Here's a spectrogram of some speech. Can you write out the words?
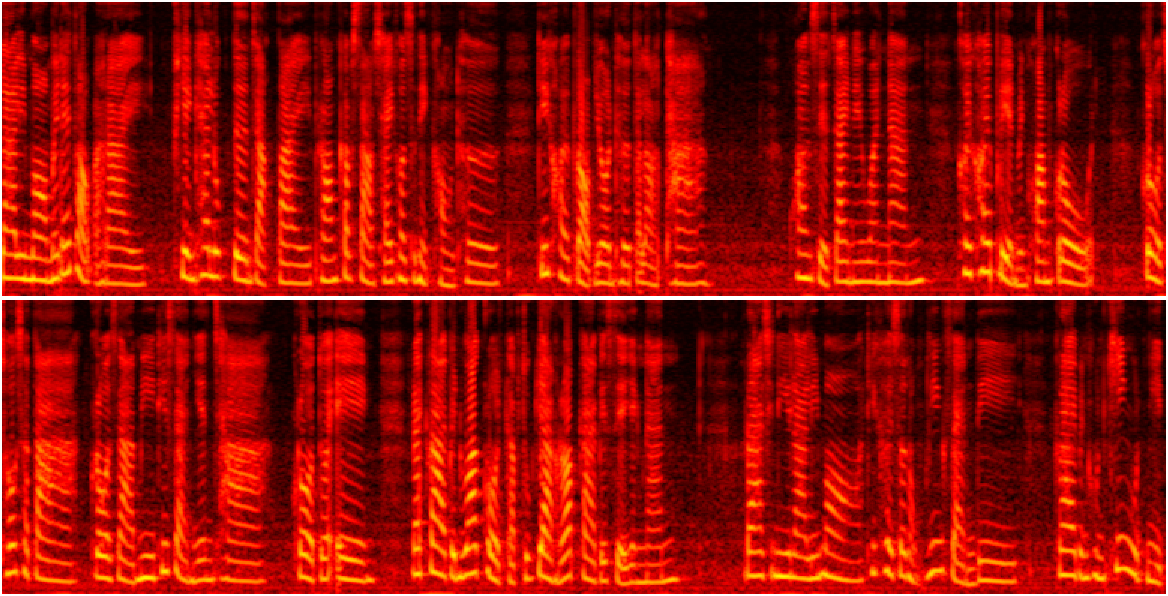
ลาลิมอร์ไม่ได้ตอบอะไร เพียงแค่ลุกเดินจากไป พร้อมกับสาวใช้คนสนิทของเธอ ที่คอยปลอบโยนเธอตลอดทาง ความเสียใจในวันนั้น ค่อยๆ เปลี่ยนเป็นความโกรธ โกรธโชคชะตา โกรธสามีที่แสนเย็นชา โกรธตัวเอง และกลายเป็นว่าโกรธกับทุกอย่างรอบกายไปเสียอย่างนั้น ราชินีลาลิมอร์ที่เคยสนบนิ่งแสนดี กลายเป็นคนขี้หงุดหงิด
